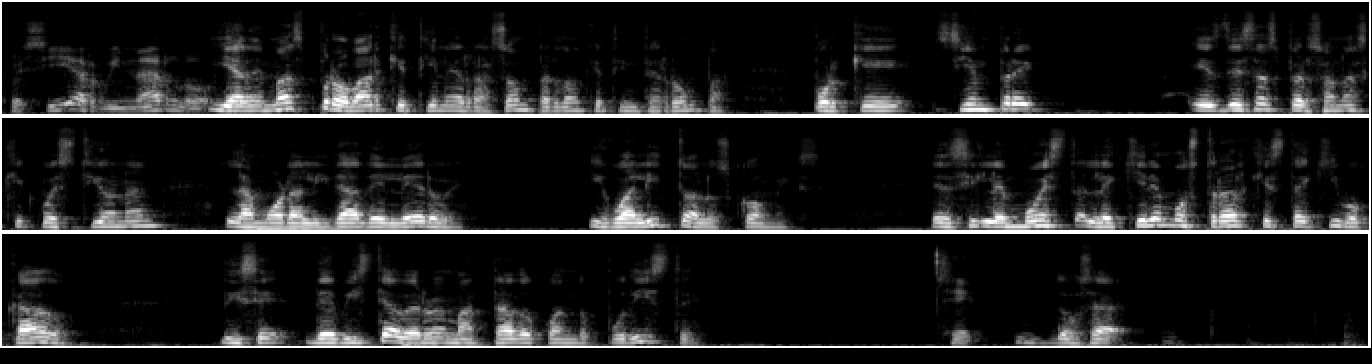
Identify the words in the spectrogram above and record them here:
pues sí, arruinarlo. Y además probar que tiene razón, perdón que te interrumpa, porque siempre es de esas personas que cuestionan la moralidad del héroe, igualito a los cómics. Es decir, le muestra, le quiere mostrar que está equivocado. Dice, debiste haberme matado cuando pudiste. Sí. O sea,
